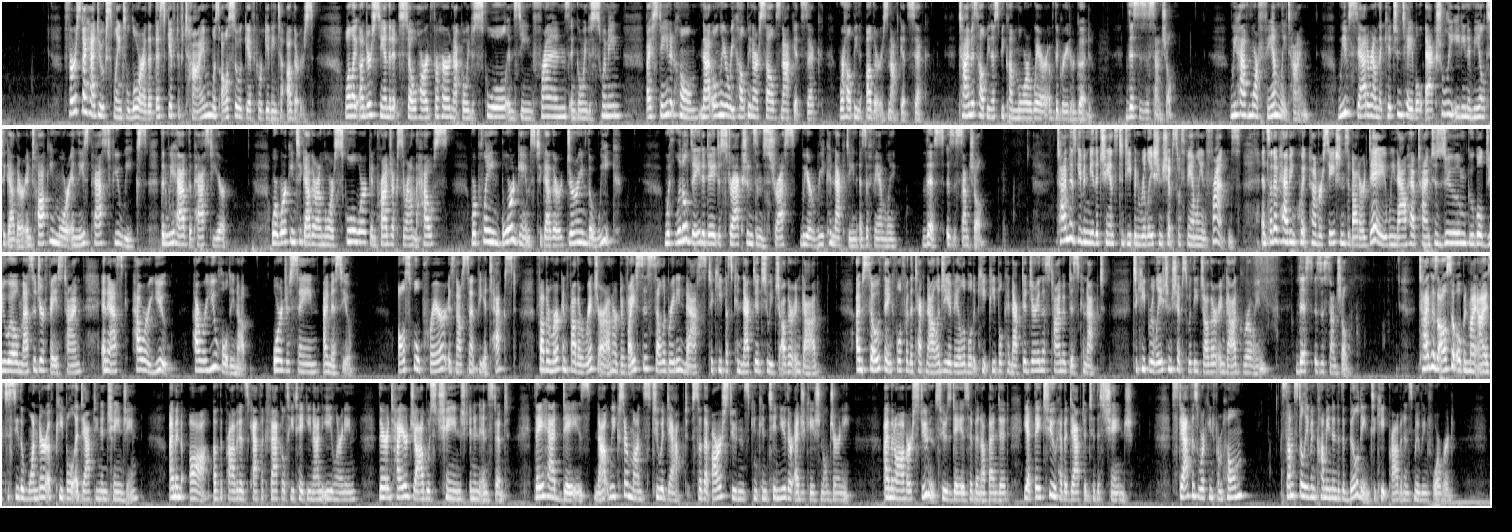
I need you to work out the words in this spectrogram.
First, I had to explain to Laura that this gift of time was also a gift we're giving to others. While I understand that it's so hard for her not going to school and seeing friends and going to swimming, by staying at home, not only are we helping ourselves not get sick, we're helping others not get sick. Time is helping us become more aware of the greater good. This is essential. We have more family time. We've sat around the kitchen table actually eating a meal together and talking more in these past few weeks than we have the past year. We're working together on Laura's schoolwork and projects around the house. We're playing board games together during the week. With little day to day distractions and stress, we are reconnecting as a family. This is essential. Time has given me the chance to deepen relationships with family and friends. Instead of having quick conversations about our day, we now have time to Zoom, Google Duo, Message, or FaceTime and ask, How are you? How are you holding up? Or just saying, I miss you. All school prayer is now sent via text. Father Merck and Father Rich are on our devices celebrating Mass to keep us connected to each other and God. I'm so thankful for the technology available to keep people connected during this time of disconnect, to keep relationships with each other and God growing. This is essential. Time has also opened my eyes to see the wonder of people adapting and changing. I'm in awe of the Providence Catholic faculty taking on e learning. Their entire job was changed in an instant. They had days, not weeks or months, to adapt so that our students can continue their educational journey. I'm in awe of our students whose days have been upended, yet they too have adapted to this change. Staff is working from home, some still even coming into the building to keep Providence moving forward.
